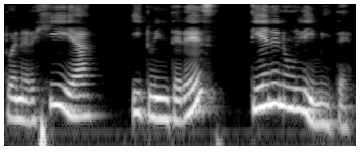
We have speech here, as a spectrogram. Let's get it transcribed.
tu energía, y tu interés tienen un límite.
